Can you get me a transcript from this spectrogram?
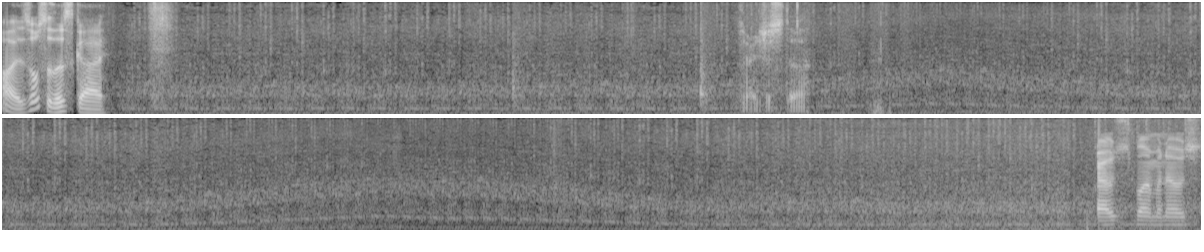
Oh, there's also this guy. Sorry, just uh. I was just blowing my nose.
